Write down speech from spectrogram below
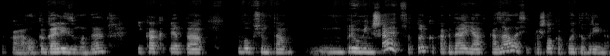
такая алкоголизма, да, и как это, в общем-то, преуменьшается только когда я отказалась и прошло какое-то время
